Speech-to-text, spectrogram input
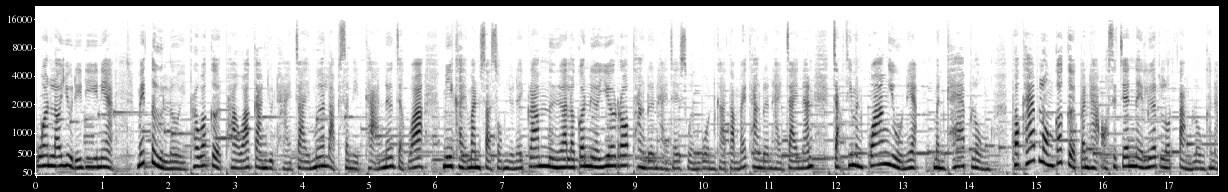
อ้วนแล้วอยู่ดีๆเนี่ยไม่ตื่นเลย เพราะว่าเกิดภาวะการหยุดหายใจเมื่อหลับสนิทค่ะ เนื่องจากว่ามีไขมันสะสมอยู่ในกล้ามเนื้อ แล้วก็เนื้อเยื่อรอบทางเดินหายใจส่วนบนค่ะทำให้ทางเดินหายใจนั้น จากที่มันกว้างอยู่เนี่ยมันแคบลงพอแคบลงก็เกิดปัญหาออกซิเจนในเลือดลดต่ำลงขณะ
